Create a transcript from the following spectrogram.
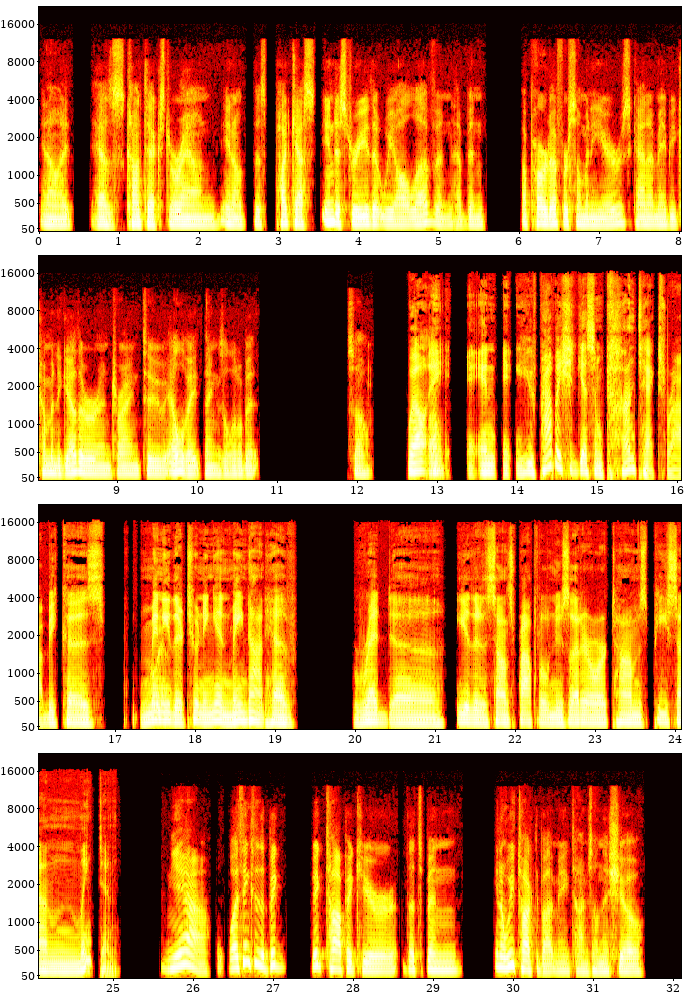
you know, it has context around, you know, this podcast industry that we all love and have been a part of for so many years, kind of maybe coming together and trying to elevate things a little bit. So, Well, Oh. and, and you probably should get some context, Rob, because many that are tuning in may not have read uh, either the Sounds Profitable newsletter or Tom's piece on LinkedIn. Yeah. Well, I think the big big topic here that's been, you know, we've talked about many times on this show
